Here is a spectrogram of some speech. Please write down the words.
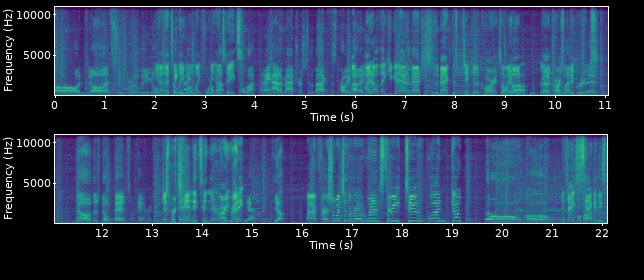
Oh no, that's super illegal. Yeah, that's Wait, illegal I- in like 49 on, states. Hold on. Can I add a mattress to the back? This is probably a bad idea. I don't think you could add a mattress to the back of this particular car. It's only on uh, cars with big roofs. No, there's no beds. Okay, I'm ready. Just pretend it's in there. All right, you ready? Yeah. Yep. All right, first one to the road wins. Three, two, one, go. Oh. Oh. It takes Hold a on. second. These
